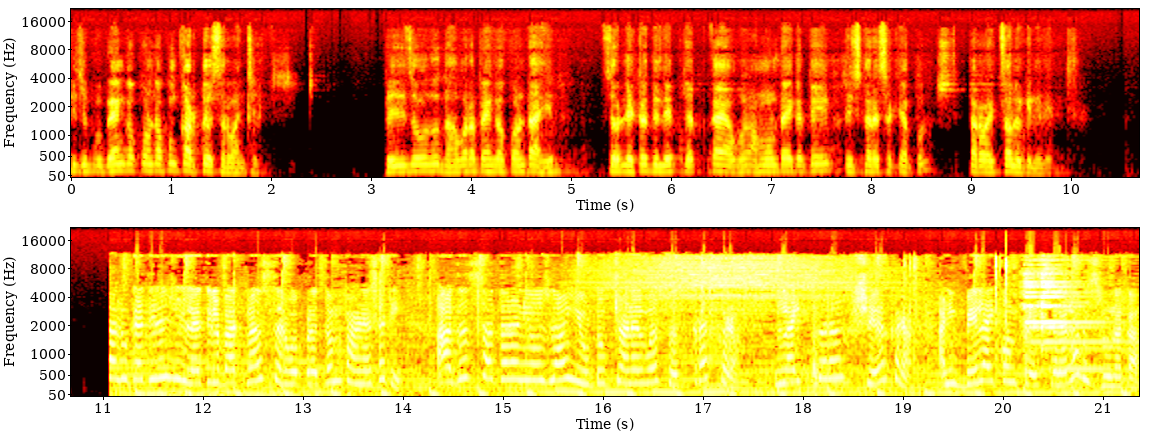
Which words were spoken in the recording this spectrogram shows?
ते जे बँक अकाउंट आपण काढतोय सर्वांचे. ते जवळजवळ दहा बारा बँक अकाउंट आहेत सर लेटर दिले त्यात काय अमाऊंट आहे का ते फ्रीज करायसाठी आपण कारवाई चालू केलेली आहे. तालुक्यातील जिल्ह्यातील बातम्या सर्वप्रथम पाहण्यासाठी आजच सातारा न्यूजला यूट्यूब चॅनलवर सबस्क्राईब करा लाईक करा शेअर करा आणि बेल आयकॉन प्रेस करायला विसरू नका.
